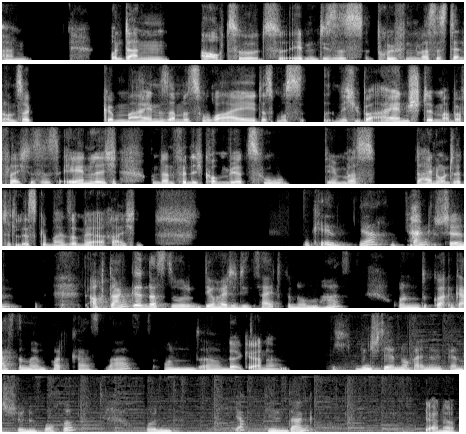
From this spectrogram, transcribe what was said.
Ähm, und dann auch zu, zu eben dieses Prüfen, was ist denn unser gemeinsames Why, das muss nicht übereinstimmen, aber vielleicht ist es ähnlich. Und dann finde ich, kommen wir zu dem, was dein Untertitel ist, gemeinsam mehr erreichen. Okay, ja, danke schön. Auch danke, dass du dir heute die Zeit genommen hast und Gast in meinem Podcast warst. Und ähm, sehr gerne. Ich wünsche dir noch eine ganz schöne Woche und ja, vielen Dank. Gerne.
